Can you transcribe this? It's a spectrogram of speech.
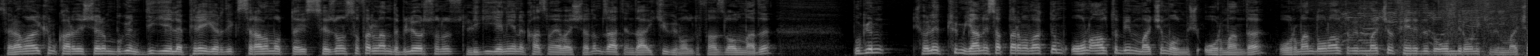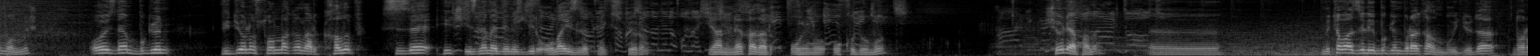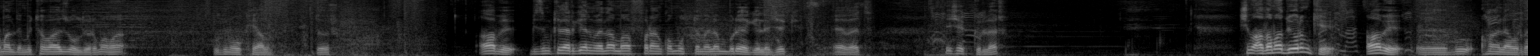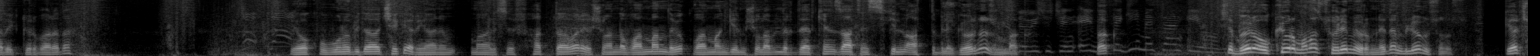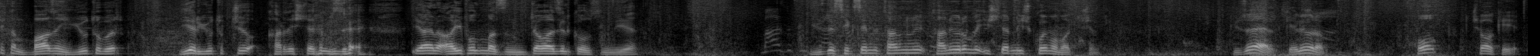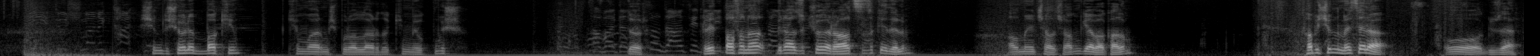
Selamünaleyküm kardeşlerim. Bugün Digi ile Pire girdik. Sıralama moddayız. Sezon sıfırlandı biliyorsunuz. Ligi yeni yeni kasmaya başladım. Zaten daha 2 gün oldu. Fazla olmadı. Bugün şöyle tüm yan hesaplarıma baktım. 16 bin maçım olmuş ormanda. Ormanda 16 bin maçım. Feni'de de 11-12 bin maçım olmuş. O yüzden bugün videonun sonuna kadar kalıp size hiç izlemediğiniz bir olay izletmek istiyorum. Yani ne kadar oyunu okuduğumu. Şöyle yapalım. Ee, mütevaziliği bugün bırakalım bu videoda. Normalde mütevazi oluyorum ama bugün okuyalım. Dur. Abi bizimkiler gelmedi ama Franco muhtemelen buraya gelecek. Evet. Teşekkürler. Şimdi adama diyorum ki abi e, bu hala orada bekliyor bu arada. Yok bu bunu bir daha çeker yani maalesef. Hatta var ya şu anda Van Man da yok. Van Man gelmiş olabilir derken zaten skillini attı bile. Gördünüz mü bak. Bak. İşte böyle okuyorum ama söylemiyorum. Neden biliyor musunuz? Gerçekten bazen YouTuber diğer YouTube'cu kardeşlerimize yani ayıp olmasın, mütevazilik olsun diye. Bazı kuşlar %80'ini tanı tanıyorum ve işlerine hiç koymamak için. Güzel, geliyorum. Hop, çok iyi. Şimdi şöyle bir bakayım. Kim varmış buralarda, kim yokmuş. Dur. Red buff'ına birazcık şöyle rahatsızlık edelim. Almaya çalışalım. Gel bakalım. Tabii şimdi mesela o güzel.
